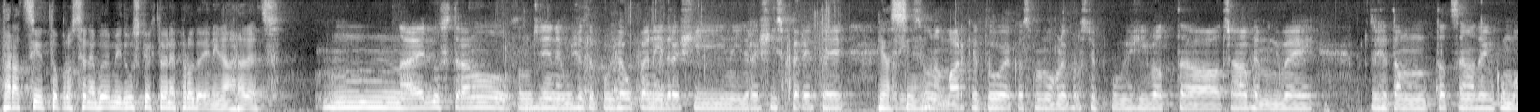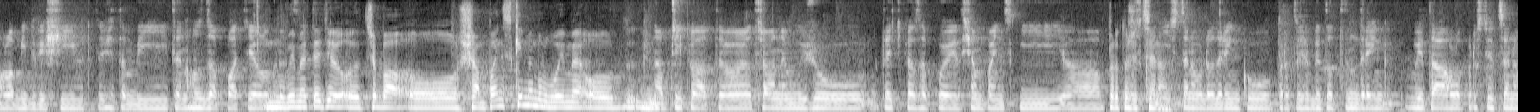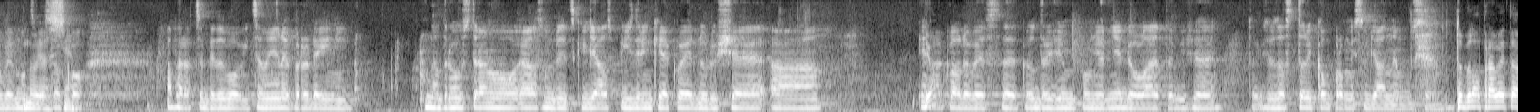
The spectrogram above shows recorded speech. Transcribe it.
v Hradci to prostě nebude mít úspěch, to je neprodejný na Hradec. Hmm, na jednu stranu samozřejmě nemůžete používat úplně nejdražší, nejdražší spirity, které jsou na marketu, jako jsme mohli prostě používat třeba v Hemingway, protože tam ta cena drinku mohla být vyšší, protože tam by ten host zaplatil. Mluvíme teď třeba o šampaňském nebo mluvíme o... Například, jo, já třeba nemůžu teďka zapojit šampaňský a protože cena. cenou do drinku, protože by to ten drink vytáhlo prostě cenově moc no, vysoko. A v by to bylo víceméně neprodejný. Na druhou stranu, já jsem vždycky dělal spíš drinky jako jednoduše a i jo. nákladově se jako držím poměrně dole, takže takže za tolik kompromisu dělat nemusím. To byla právě, ta,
